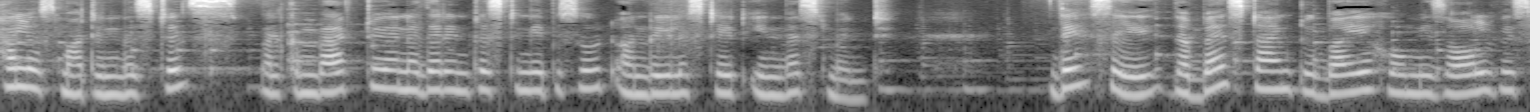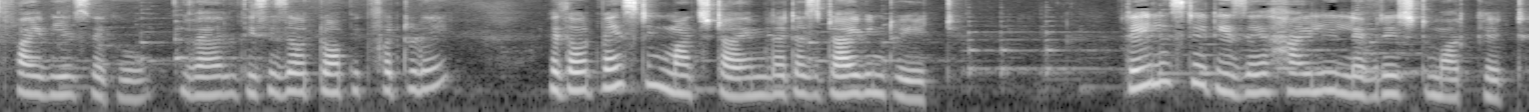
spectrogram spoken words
Hello, smart investors. Welcome back to another interesting episode on real estate investment. They say the best time to buy a home is always five years ago. Well, this is our topic for today. Without wasting much time, let us dive into it. Real estate is a highly leveraged market.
